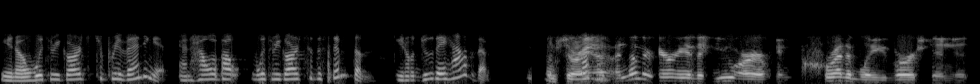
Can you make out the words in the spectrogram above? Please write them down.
you know, with regards to preventing it, and how about with regards to the symptoms? You know, do they have them? I'm sorry. Another area that you are incredibly versed in is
